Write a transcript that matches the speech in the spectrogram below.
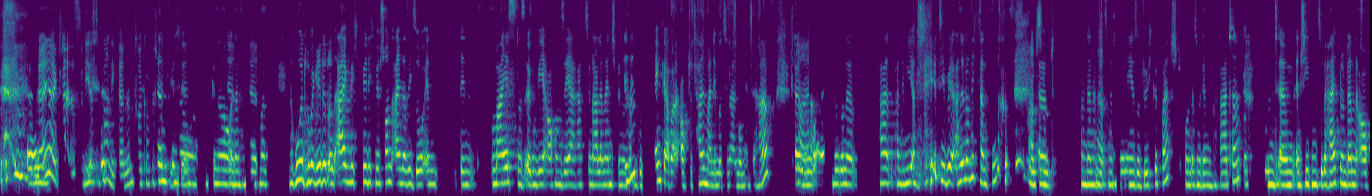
Ähm, ja, ja, klar, das ist die erste Panik dann, ne? vollkommen verständlich. Genau, ganz genau. Ja, und dann ja. mal in Ruhe drüber geredet und eigentlich bilde ich mir schon ein, dass ich so in den meistens irgendwie auch ein sehr rationaler Mensch bin und mhm. gut denke, aber auch total meine emotionalen Momente habe. Ähm, ja. Wenn so eine Pandemie ansteht, die wir alle noch nicht kannten. Absolut. Ähm, und dann habe ich das mit René so durchgequatscht und das mit dem Berater. Und ähm, entschieden zu behalten und dann auch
